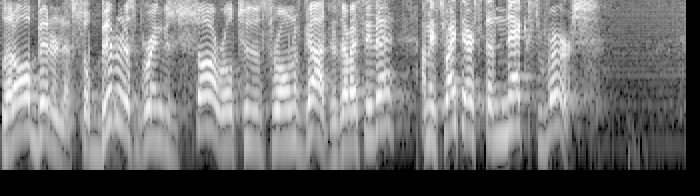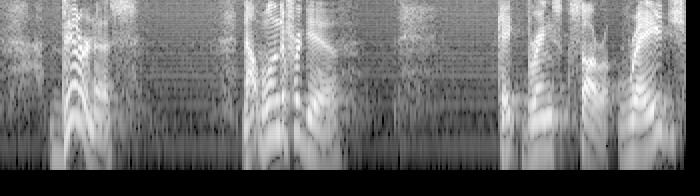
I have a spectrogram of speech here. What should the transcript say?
Let all bitterness. So bitterness brings sorrow to the throne of God. Does everybody see that? I mean, it's right there. It's the next verse. Bitterness, not willing to forgive, okay, brings sorrow. Rage,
